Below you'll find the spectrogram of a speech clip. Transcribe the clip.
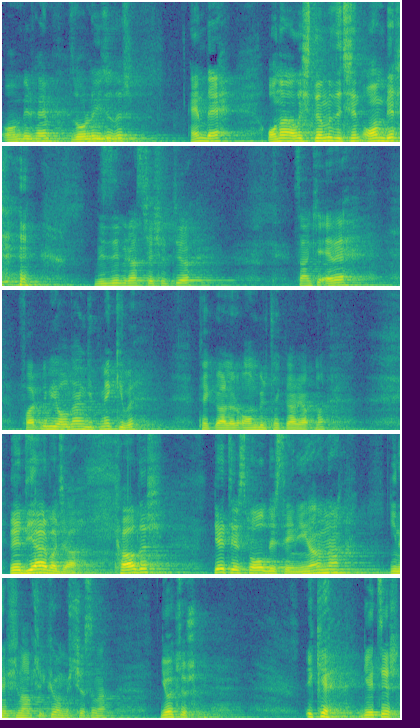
11 hem zorlayıcıdır hem de ona alıştığımız için 11 bizi biraz şaşırtıyor. Sanki eve farklı bir yoldan gitmek gibi tekrarları 11 tekrar yapmak. Ve diğer bacağı kaldır. Getir sol dirseğini yanına. Yine şınav çekiyormuşçasına. Götür. 2. Getir.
